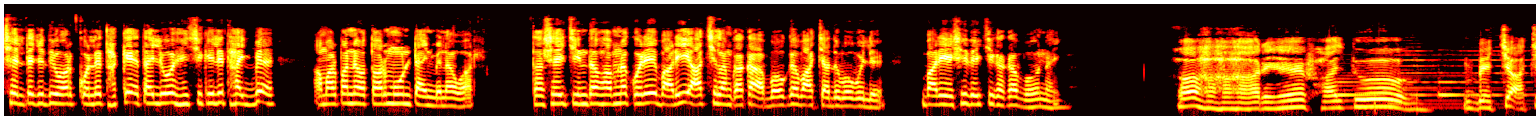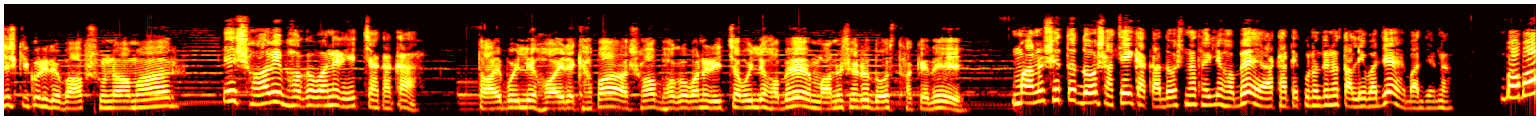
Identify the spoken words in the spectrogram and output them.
ছেলেটা যদি ওর কোলে থাকে তাহলে ও হেসে খেলে থাকবে। আমার পানে অত আর মন টাইমবে না ওর। তা সেই চিন্তা ভাবনা করে বাড়ি আসছিলাম কাকা। বউকে বাচ্চা দেবো বলে। বাড়ি এসে দেখছি কাকা বউ নাই। আরে ফালতু। বেঁচে আছিস কি করি রে বাপ শোনা আমার? এই সবই ভগবানের ইচ্ছা কাকা। তাই বললে হয় রে খেপা সব ভগবানের ইচ্ছা বললে হবে মানুষেরও দোষ থাকে রে। মানুষের তো দোষ আছেই কাকা দোষ না থাকলে হবে এক হাতে কোনোদিনও তালি বাজে? বাজে না। বাবা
